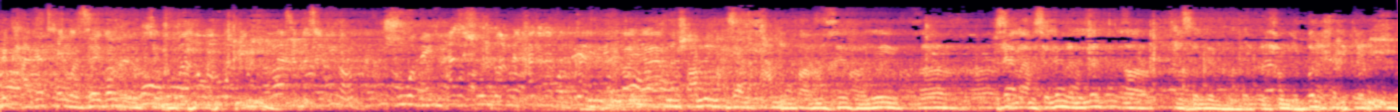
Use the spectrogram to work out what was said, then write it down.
بيك حاجات حلوه ازاي برضه هو بعيد محدش يقول له اعمل حاجه احنا مش عاملين محزنه احنا عاملين انا خايف عليك اه لا نسلمنا لله اه نسلمنا الحمد لله ربنا يخليك لنا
